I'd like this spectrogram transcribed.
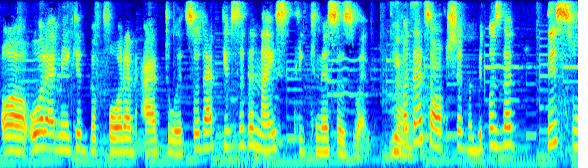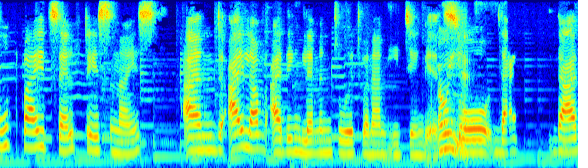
uh, or I make it before and add to it. So that gives it a nice thickness as well. Yes. But that's optional because that this soup by itself tastes nice, and I love adding lemon to it when I'm eating it. Oh, so yes. that that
